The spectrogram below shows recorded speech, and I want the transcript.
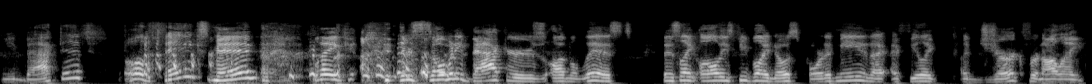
you backed it? Oh, thanks, man. like, there's so many backers on the list. There's like all these people I know supported me, and I, I feel like a jerk for not like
